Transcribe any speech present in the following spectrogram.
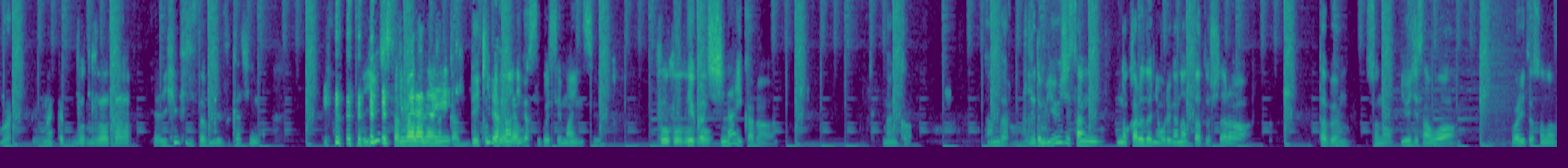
わなんか、没い技。や、ユージさん難しいな。ユージさん決まらないできる範囲がすごい狭いんですよ。そうそうっていそううそうか、。しないから、なんか、なんだろうな。いや、でも、ユージさんの体に俺がなったとしたら、多分、その、ユージさんは、割とその、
